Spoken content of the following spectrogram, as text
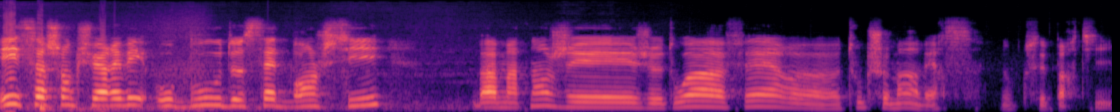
Et sachant que je suis arrivé au bout de cette branche-ci, bah maintenant je dois faire euh, tout le chemin inverse. Donc c'est parti.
